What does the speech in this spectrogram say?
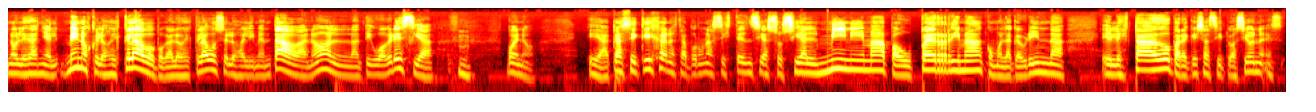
no les das ni al- menos que los esclavos, porque a los esclavos se los alimentaba, ¿no? En la antigua Grecia. Bueno, eh, acá se quejan hasta por una asistencia social mínima, paupérrima, como la que brinda el Estado para aquellas situaciones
